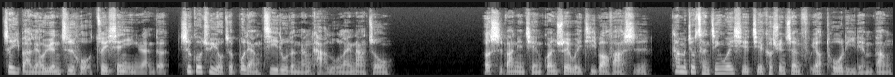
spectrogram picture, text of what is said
这一把燎原之火最先引燃的是过去有着不良记录的南卡罗来纳州。二十八年前关税危机爆发时，他们就曾经威胁杰克逊政府要脱离联邦，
